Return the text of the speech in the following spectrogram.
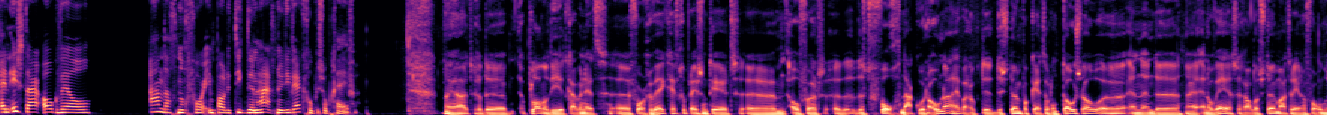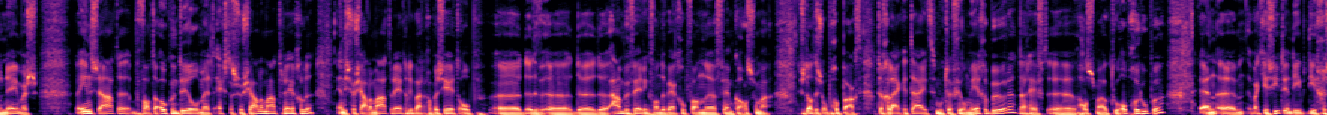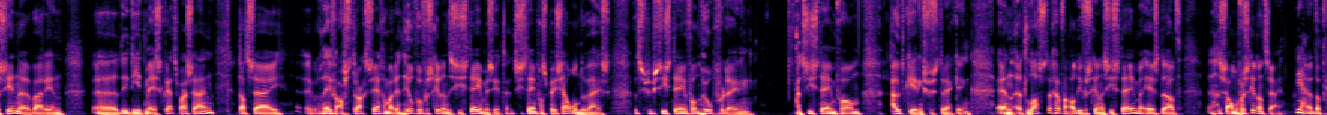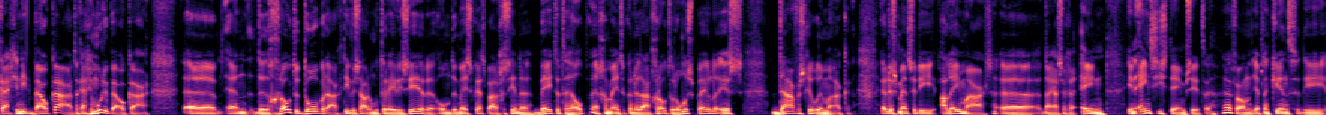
En is daar ook wel aandacht nog voor in politiek Den Haag nu die werkgroep is opgeheven? Nou ja, de plannen die het kabinet uh, vorige week heeft gepresenteerd uh, over uh, het vervolg na corona, hè, waar ook de, de steunpakketten rond TOZO en, en de nou ja, NOW, zich alle steunmaatregelen voor ondernemers in zaten, bevatten ook een deel met extra sociale maatregelen. En die sociale maatregelen die waren gebaseerd op de, de, de, aanbeveling van de werkgroep van Femke Halsema. Dus dat is opgepakt. Tegelijkertijd moet er veel meer gebeuren. Daar heeft Halsema ook toe opgeroepen. En wat je ziet in die, die gezinnen waarin uh, die, die het meest kwetsbaar zijn, dat zij, even abstract zeggen, maar in heel veel verschillende systemen zitten. Het systeem van speciaal onderwijs, het systeem van hulpverlening het systeem van uitkeringsverstrekking. En het lastige van al die verschillende systemen is dat ze allemaal verschillend zijn. Ja. Dat krijg je niet bij elkaar. Dat krijg je moeilijk bij elkaar. Uh, en de grote doorbraak die we zouden moeten realiseren om de meest kwetsbare gezinnen beter te helpen, en gemeenten kunnen daar een grote rol in spelen, is daar verschil in maken. Dus mensen die alleen maar uh, nou ja, zeggen, één, in één systeem zitten. Hè, van, je hebt een kind die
